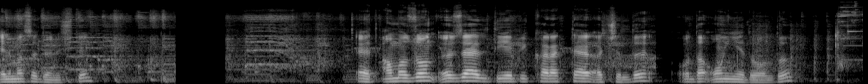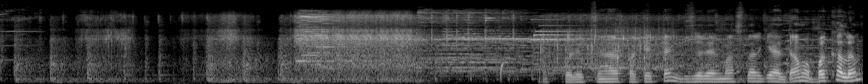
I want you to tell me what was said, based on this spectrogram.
elmasa dönüştü. Evet Amazon özel diye bir karakter açıldı. O da 17 oldu. Koleksiyoner paketten güzel elmaslar geldi ama bakalım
